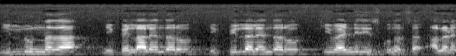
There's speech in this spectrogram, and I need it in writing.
ఇల్లు ఉన్నదా? నీకు పిల్లలెందరు? నీకు పిల్లలు ఎందరు ఇవన్నీ తీసుకున్నారు సార్ అలానే.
